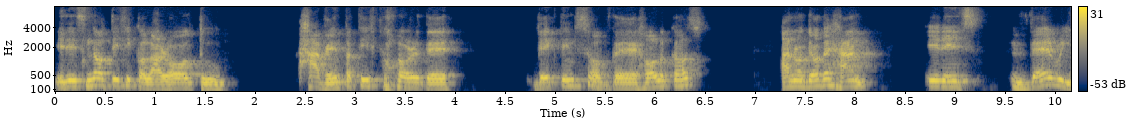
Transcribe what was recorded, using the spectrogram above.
it is not difficult at all to have empathy for the victims of the Holocaust. And on the other hand, it is very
